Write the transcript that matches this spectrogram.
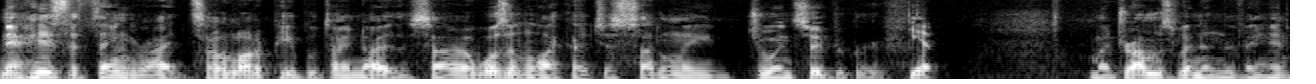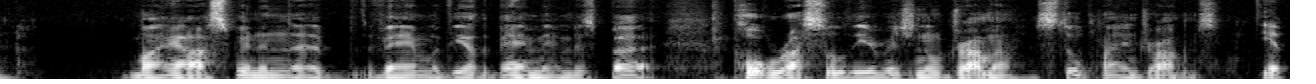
Now here's the thing, right? So a lot of people don't know this. So it wasn't like I just suddenly joined Supergroove. Yep. My drums went in the van. My ass went in the, van with the other band members. But Paul Russell, the original drummer, still playing drums Yep.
